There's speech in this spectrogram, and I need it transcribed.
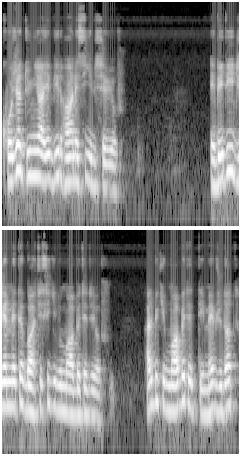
Koca dünyayı bir hanesi gibi seviyor ebedi cennete bahçesi gibi muhabbet ediyor. Halbuki muhabbet ettiği mevcudat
